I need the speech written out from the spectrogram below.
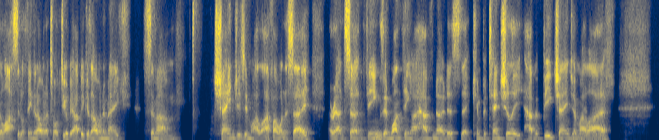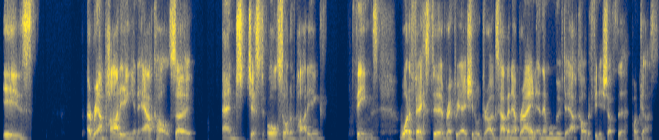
the last little thing that I want to talk to you about because I want to make some um changes in my life, I want to say, around certain things. And one thing I have noticed that can potentially have a big change in my life is around partying and alcohol. So, and just all sort of partying things. What effects do recreational drugs have in our brain? And then we'll move to alcohol to finish off the podcast.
